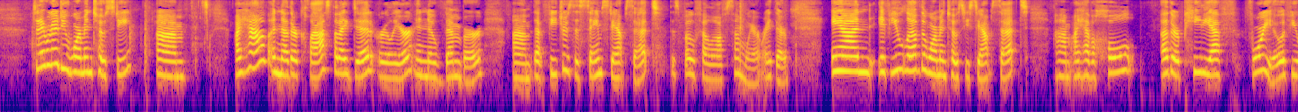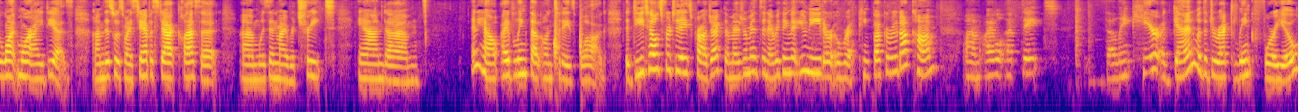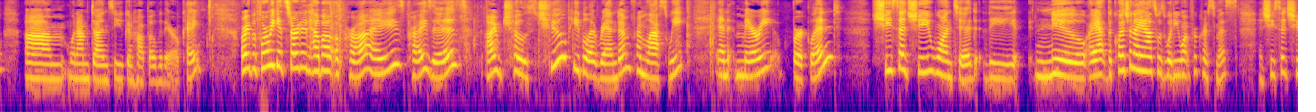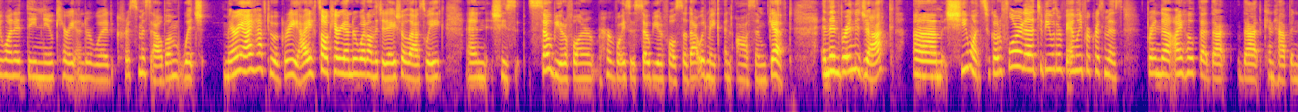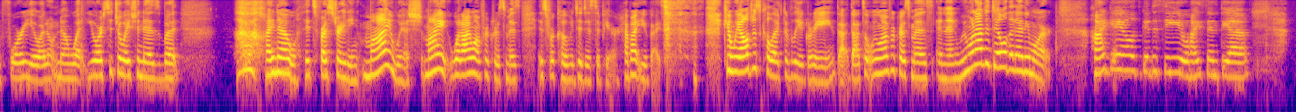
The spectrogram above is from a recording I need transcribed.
Today we're going to do warm and toasty. Um, I have another class that I did earlier in November um, that features the same stamp set. This bow fell off somewhere right there. And if you love the warm and toasty stamp set, um, I have a whole other PDF for you if you want more ideas. Um, this was my Stamp-A-Stack class that um, was in my retreat. And um, Anyhow, I've linked that on today's blog. The details for today's project, the measurements and everything that you need are over at pinkbuckaroo.com. Um, I will update the link here again with a direct link for you um, when I'm done so you can hop over there, okay? All right, before we get started, how about a prize? Prizes. I chose two people at random from last week, and Mary Berkland. she said she wanted the new I the question I asked was what do you want for Christmas? And she said she wanted the new Carrie Underwood Christmas album, which Mary, I have to agree. I saw Carrie Underwood on the Today Show last week, and she's so beautiful, and her, her voice is so beautiful. So that would make an awesome gift. And then Brenda Jack, um, she wants to go to Florida to be with her family for Christmas. Brenda, I hope that that that can happen for you. I don't know what your situation is, but I know it's frustrating. My wish, my what I want for Christmas is for COVID to disappear. How about you guys? Can we all just collectively agree that that's what we want for Christmas and then we won't have to deal with it anymore? Hi Gail, it's good to see you. Hi Cynthia.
